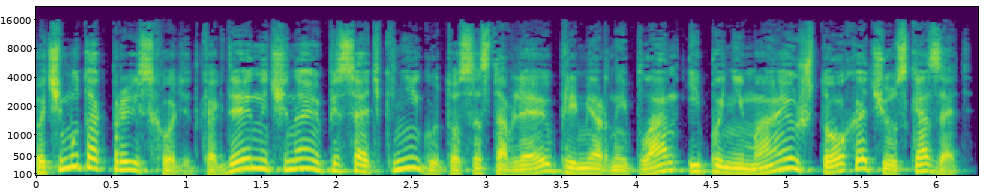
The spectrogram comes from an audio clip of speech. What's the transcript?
Почему так происходит? Когда я начинаю писать книгу, то составляю примерный план и понимаю, что хочу сказать.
